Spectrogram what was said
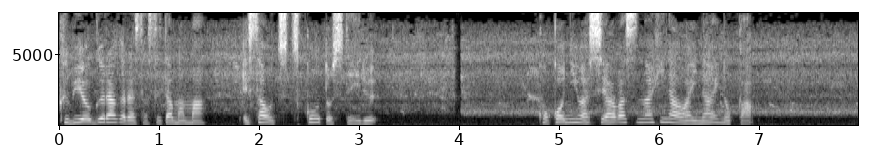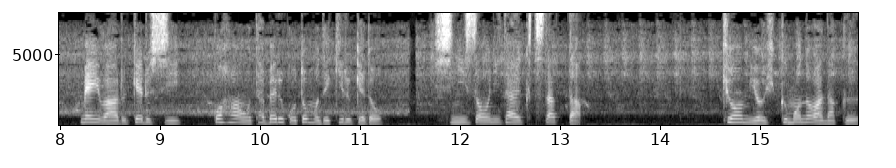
首をぐらぐらさせたまま餌をつつこうとしている。ここには幸せなヒナはいないのか。メイは歩けるし、ご飯を食べることもできるけど、死にそうに退屈だった。興味を引くものはなく、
